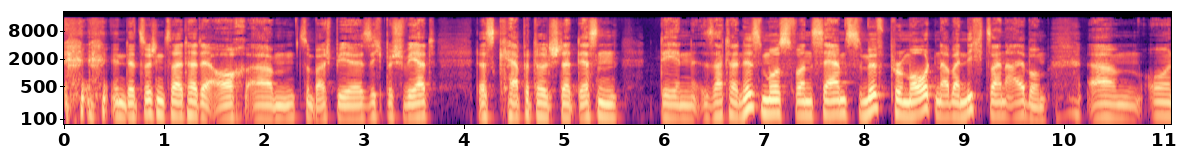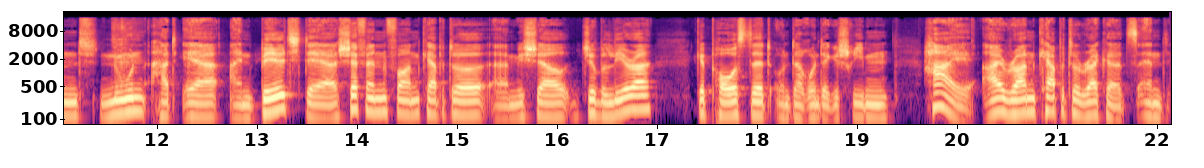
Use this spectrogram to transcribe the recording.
In der Zwischenzeit hat er auch ähm, zum Beispiel sich beschwert, dass Capitol stattdessen den Satanismus von Sam Smith promoten, aber nicht sein Album. Ähm, und nun hat er ein Bild der Chefin von Capitol, äh, Michelle Jubilera, gepostet und darunter geschrieben, Hi, I run Capitol Records and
